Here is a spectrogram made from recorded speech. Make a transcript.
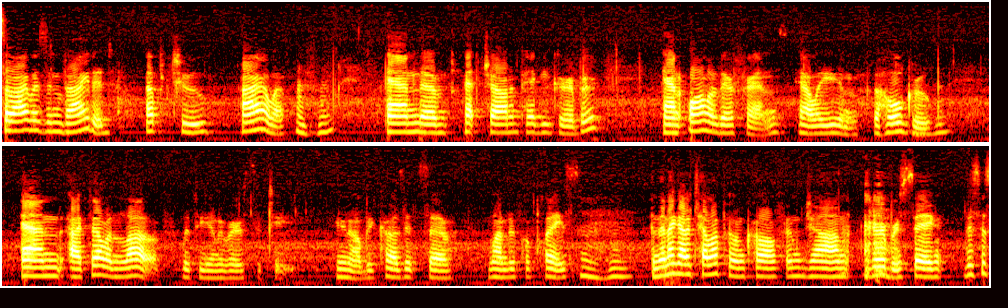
so I was invited up to Iowa and um, met John and Peggy Gerber and all of their friends, Ellie and the whole group. And I fell in love with the university, you know, because it's a wonderful place. Mm-hmm. And then I got a telephone call from John Gerber saying, this is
